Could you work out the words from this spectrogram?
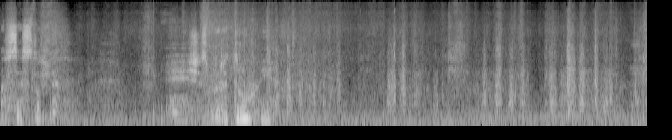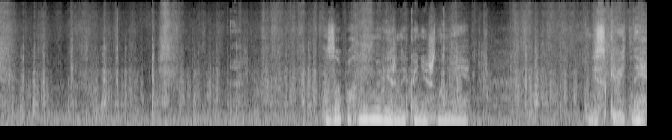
Все, стоп. Зараз перетру і. Запах неймовірний, звісно, у неї. Бісквітний.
